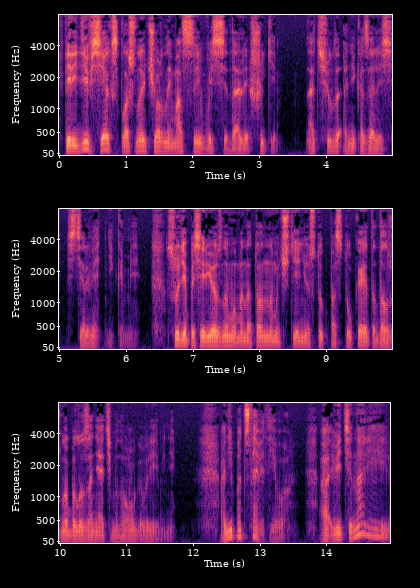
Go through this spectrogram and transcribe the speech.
Впереди всех сплошной черной массой восседали шики. Отсюда они казались стервятниками. Судя по серьезному монотонному чтению стук по стука, это должно было занять много времени. Они подставят его. А ветеринарий,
